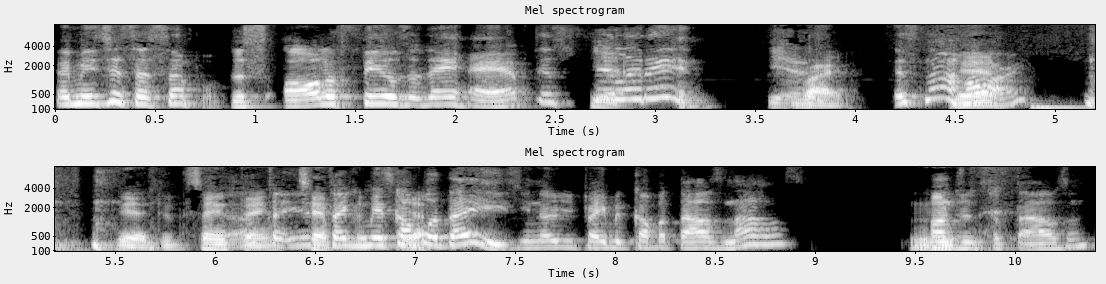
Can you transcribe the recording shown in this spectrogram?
I mean, it's just as simple. Just all the fields that they have, just fill yeah. it in. Yeah, right. It's not hard. Yeah, do the same thing. It take me a couple of days. You know, you pay me a couple thousand dollars, mm-hmm. hundreds of thousands.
